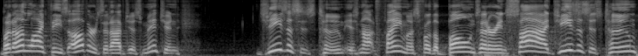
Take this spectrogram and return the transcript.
But unlike these others that I've just mentioned, Jesus' tomb is not famous for the bones that are inside. Jesus' tomb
